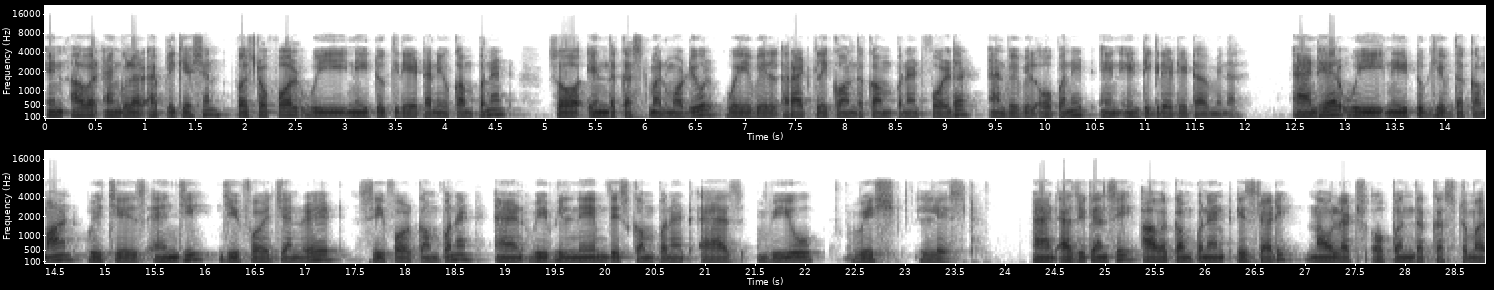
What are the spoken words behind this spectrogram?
in our Angular application, first of all, we need to create a new component. So in the customer module, we will right click on the component folder and we will open it in integrated terminal. And here we need to give the command which is ng g for generate C for component and we will name this component as view wish list. And as you can see our component is ready. Now let's open the customer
